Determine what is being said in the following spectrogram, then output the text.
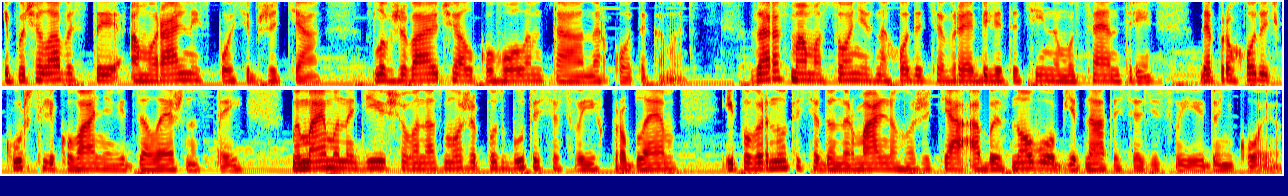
і почала вести аморальний спосіб життя, зловживаючи алкоголем та наркотиками. Зараз мама Соні знаходиться в реабілітаційному центрі, де проходить курс лікування від залежностей. Ми маємо надію, що вона зможе позбутися своїх проблем і повернутися до нормального життя, аби знову об'єднатися зі своєю донькою.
